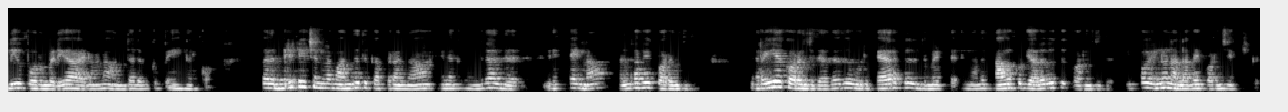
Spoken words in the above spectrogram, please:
லீவ் போடும்படியா ஆயிடும்னா அந்த அளவுக்கு பெயின் இருக்கும். அந்த மெடிடேஷன்ல வந்ததுக்கு அப்புறம் தான் எனக்கு வந்து அந்த நெக் பெயின்லாம் நல்லாவே குறைஞ்சுது. நிறைய குறைஞ்சுது. அதாவது ஒரு பேரபிள் லிமிட் என்னால தாங்கக்கூடிய அளவுக்கு குறைஞ்சிது. இப்போ இன்னும் நல்லாவே குறைஞ்சிட்டு இருக்கு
